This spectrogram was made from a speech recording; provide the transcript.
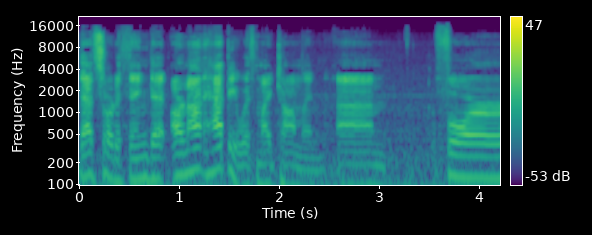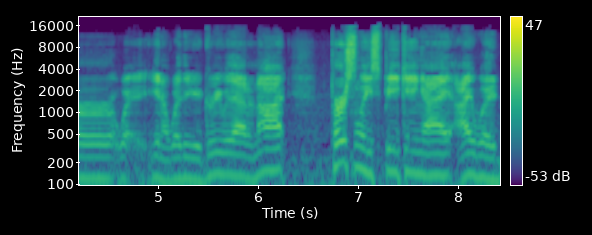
that sort of thing that are not happy with Mike Tomlin. Um, for you know whether you agree with that or not. Personally speaking, I I would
